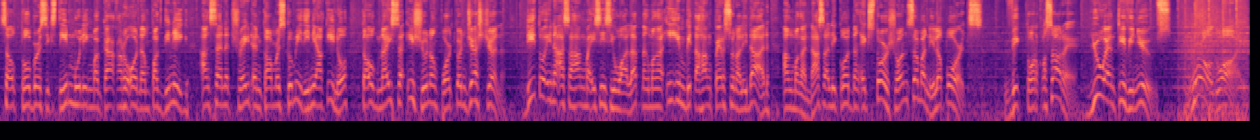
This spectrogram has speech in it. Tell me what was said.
Sa October 16, muling magkakaroon ng pagdinig ang Senate Trade and Commerce Committee ni Aquino kaugnay sa issue ng port congestion. Dito inaasahang maisisiwalat ng mga iimbitahang personalidad ang mga nasa likod ng extortion sa Manila ports. Victor Cosare, UNTV News, Worldwide.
